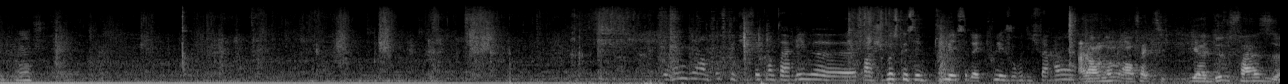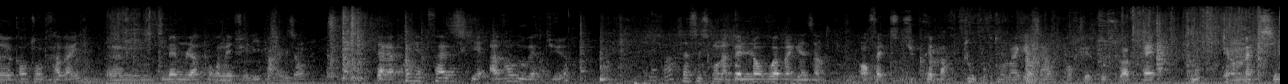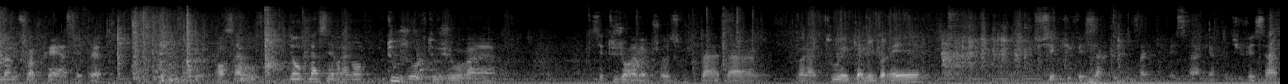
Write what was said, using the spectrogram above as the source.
un peu ce que tu fais quand tu arrives euh, Enfin, je suppose que c'est tous les, ça doit être tous les jours différents. Alors non, en fait, il y a deux phases euh, quand on travaille. Euh, même là pour Nefeli par exemple. Tu as la première phase qui est avant l'ouverture. Ça, c'est ce qu'on appelle l'envoi magasin. En fait, tu prépares tout pour ton magasin pour que tout soit prêt, qu'un maximum soit prêt à 7 heure quand ça ouvre. Donc là, c'est vraiment toujours, toujours, c'est toujours la même chose. voilà, tout est calibré, tu sais que tu fais ça, que tu fais ça, que tu fais ça, que tu fais ça.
